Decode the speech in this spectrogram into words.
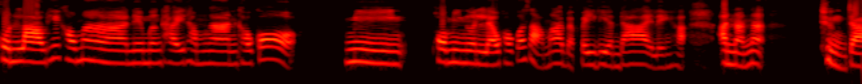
คนลาวที่เขามาในเมืองไทยทำงานเขาก็มีพอมีเงินแล้วเขาก็สามารถแบบไปเรียนได้เงี้ยค่ะ อันนั้นน่ะ ถึงจะ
